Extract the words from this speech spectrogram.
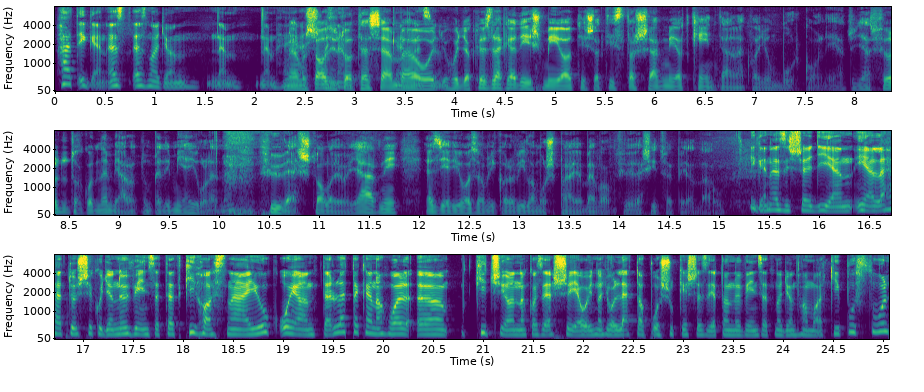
Hát igen, ez, ez nagyon nem, nem helyes. Mert most az jutott eszembe, kedvező. hogy, hogy a közlekedés miatt és a tisztasság miatt kénytelenek vagyunk burkolni. Hát ugye hát földutakon nem járhatunk, pedig milyen jó lenne füves talajon járni, ezért jó az, amikor a villamos pálya be van füvesítve például. Igen, ez is egy ilyen, ilyen lehetőség, hogy a növényzetet kihasználjuk olyan területeken, ahol ö, kicsi annak az esélye, hogy nagyon letapossuk, és ezért a növényzet nagyon hamar kipusztul.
